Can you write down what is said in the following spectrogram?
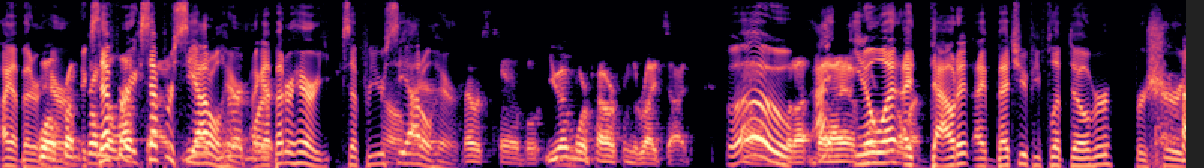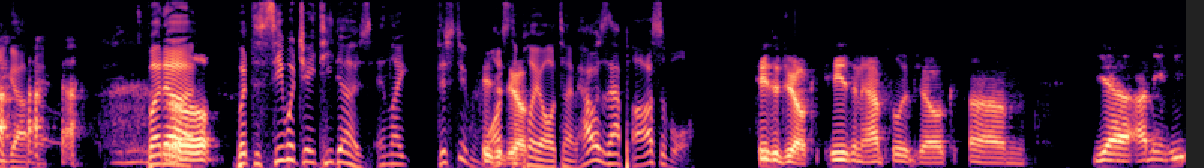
I got better Well, hair. from- from except for except side. for Seattle hair. had I got better hair except for your Oh, Seattle man, hair. That was terrible. You have more power from the right side. Whoa! but I- but I, you know what? I doubt it. I bet you if you flipped over, for sure you got me. But, uh, Oh, But to see what JT does, and like this dude wants to play all the time. How is that possible? He's a joke. He's an absolute joke. Um, yeah, I mean, he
